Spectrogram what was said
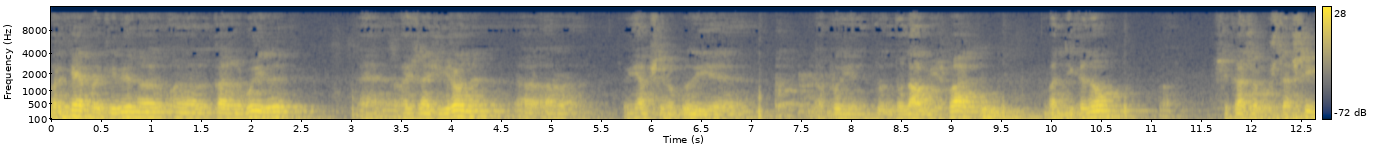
Per què? Perquè hi havia una, una casa buida, eh? vaig anar a Girona, a, a, aviam si no podia, no podien donar el bisbat, van dir que no, si casa vostè sí,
